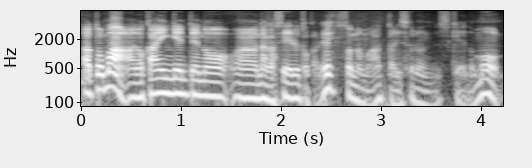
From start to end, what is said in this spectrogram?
あと、まあ、あの、会員限定の、なんかセールとかね、そんなもあったりするんですけれども、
